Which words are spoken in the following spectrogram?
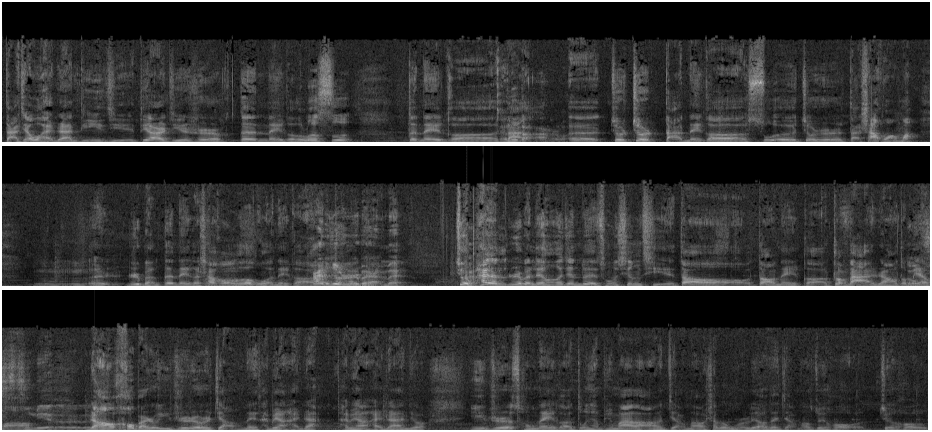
打甲午海战第一集，第二集是跟那个俄罗斯，跟那个打是吧？呃，就是就是打那个苏，呃，就是打沙皇嘛。嗯嗯。呃，日本跟那个沙皇俄国那个拍的就是日本人呗。就是拍的日本联合舰队从兴起到到那个壮大，然后到灭亡，灭的，对对。然后后边就一直就是讲那太平洋海战，太平洋海战就一直从那个东乡平八郎讲到山本五十六，再讲到最后最后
